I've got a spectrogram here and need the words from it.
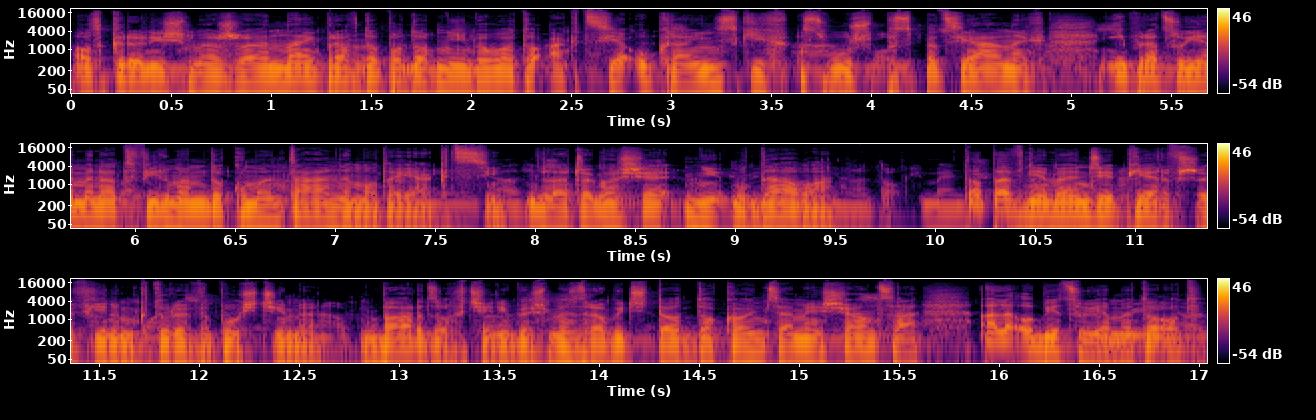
Odkryliśmy, że najprawdopodobniej była to akcja ukraińskich służb specjalnych i pracujemy nad filmem dokumentalnym o tej akcji. Dlaczego się nie udała? To pewnie będzie pierwszy film, który wypuścimy. Bardzo chcielibyśmy zrobić to do końca miesiąca ale obiecujemy to od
